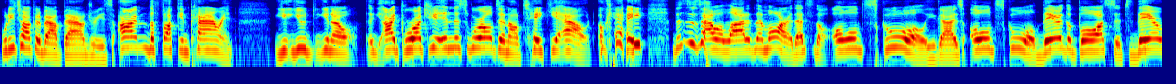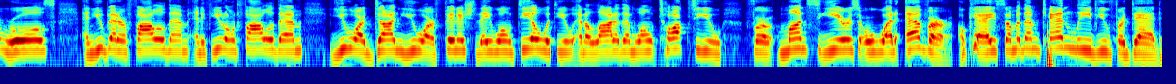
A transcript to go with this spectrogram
What are you talking about boundaries? I'm the fucking parent you you you know i brought you in this world and i'll take you out okay? This is how a lot of them are. That's the old school you guys old school. They're the boss. It's their rules and you better follow them. And if you don't follow them you are done. You are finished. They won't deal with you and a lot of them won't talk to you for months, years, or whatever. Okay. Some of them can leave you for dead.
